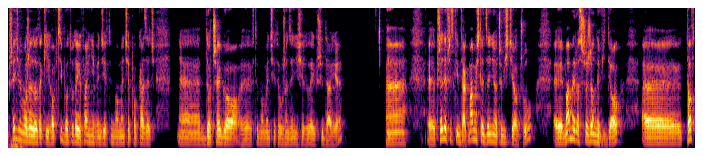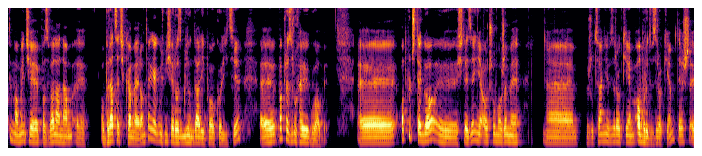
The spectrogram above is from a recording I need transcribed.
przejdźmy może do takich opcji, bo tutaj fajnie będzie w tym momencie pokazać, e, do czego e, w tym momencie to urządzenie się tutaj przydaje. Przede wszystkim tak, mamy śledzenie oczywiście oczu, mamy rozszerzony widok. To w tym momencie pozwala nam obracać kamerą, tak jakbyśmy się rozglądali po okolicy, poprzez ruchy głowy. Oprócz tego śledzenie oczu możemy rzucanie wzrokiem, obrót wzrokiem, też e,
